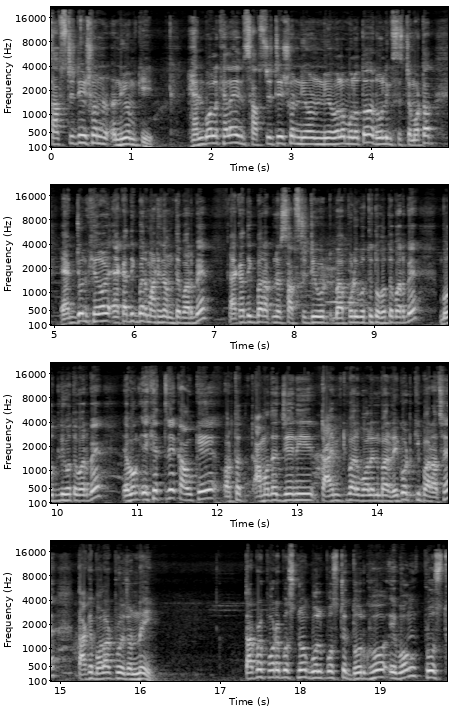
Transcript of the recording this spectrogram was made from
সাবস্টিটিউশন নিয়ম কি? হ্যান্ডবল খেলায় সাবস্টিটিউশন নিয়ম নিয়ম হলো মূলত রোলিং সিস্টেম অর্থাৎ একজন খেলোয়াড় একাধিকবার মাঠে নামতে পারবে, একাধিকবার আপনার সাবস্টিটিউট বা পরিবর্তিত হতে পারবে, বদলি হতে পারবে, এবং এক্ষেত্রে কাউকে, অর্থাৎ আমাদের যিনি টাইম কিপার বলেন বা রেকর্ড কিপার আছে, তাকে বলার প্রয়োজন নেই। তারপর পরের প্রশ্ন, গোল পোস্টের দৈর্ঘ্য এবং প্রস্থ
